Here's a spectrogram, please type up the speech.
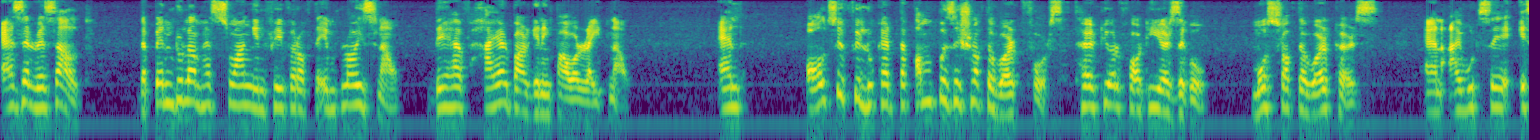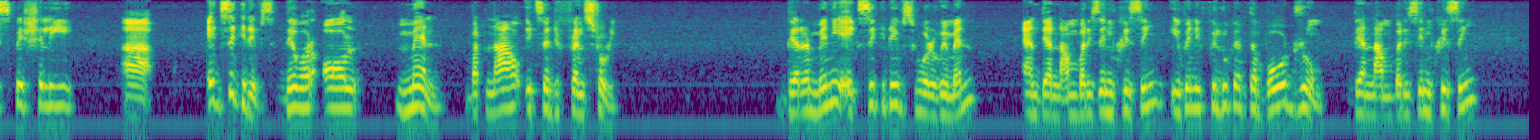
As a result, the pendulum has swung in favor of the employees now. They have higher bargaining power right now. And also, if we look at the composition of the workforce 30 or 40 years ago, most of the workers, and I would say especially uh, executives, they were all men. But now it's a different story there are many executives who are women and their number is increasing. Even if you look at the boardroom, their number is increasing.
